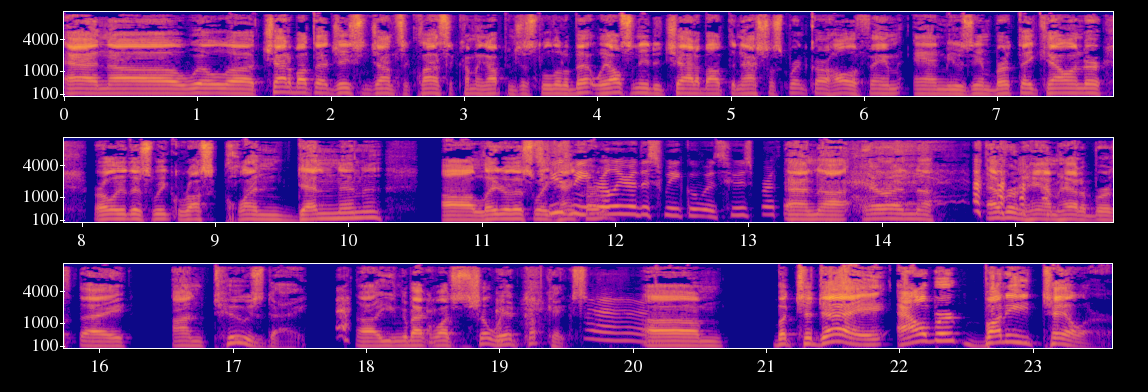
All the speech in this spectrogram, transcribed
And uh, we'll uh, chat about that Jason Johnson Classic coming up in just a little bit. We also need to chat about the National Sprint Car Hall of Fame and Museum birthday calendar. Earlier this week, Russ Clendenin. Uh, later this week, Excuse Hank me, Carter. earlier this week it was whose birthday? And uh, Erin uh, Evernham had a birthday on Tuesday. Uh, you can go back and watch the show. We had cupcakes. Um, but today, Albert Buddy Taylor,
